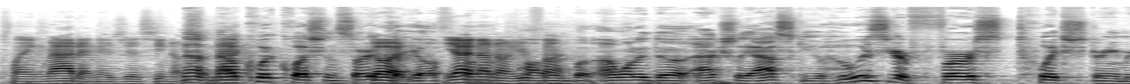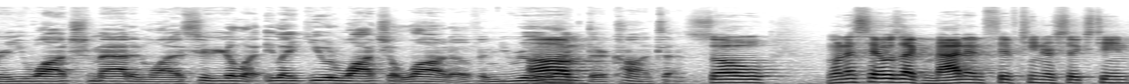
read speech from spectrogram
playing Madden is just you know. Now, now quick question. Sorry Go to cut you off. Yeah, no, no, you're fine. But I wanted to actually ask you, who is your first Twitch streamer you watched Madden wise? Who you're like, like you would watch a lot of, and you really um, like their content. So when I say it was like Madden 15 or 16,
